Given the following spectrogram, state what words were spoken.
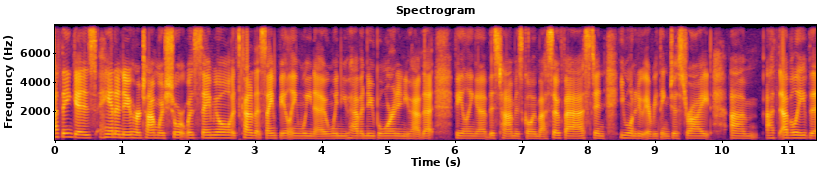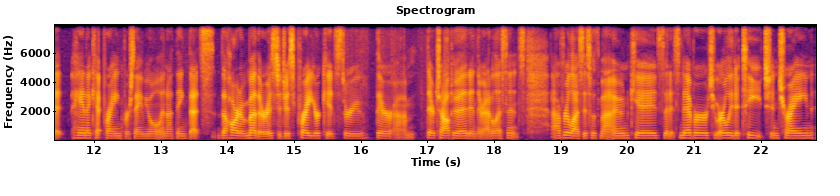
I think as Hannah knew her time was short with Samuel, it's kind of that same feeling we know when you have a newborn and you have that feeling of this time is going by so fast and you want to do everything just right. Um, I, I believe that Hannah kept praying for Samuel, and I think that's the heart of a mother is to just pray your kids through their um, their childhood and their adolescence. I've realized this with my own kids that it's never too early to teach and train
